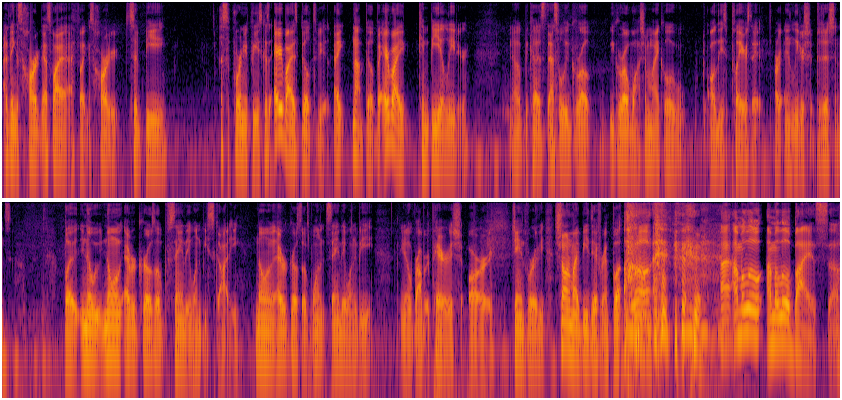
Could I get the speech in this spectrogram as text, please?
I think it's hard. That's why I feel like it's harder to be a supporting piece because everybody's built to be like not built, but everybody can be a leader. You know, because that's what we grow up. We grow up watching Michael, all these players that are in leadership positions. But you know, no one ever grows up saying they want to be Scottie. No one ever grows up want, saying they want to be, you know, Robert Parish or James Worthy. Sean might be different, but um, Well, I, I'm a little. I'm a little biased. So.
